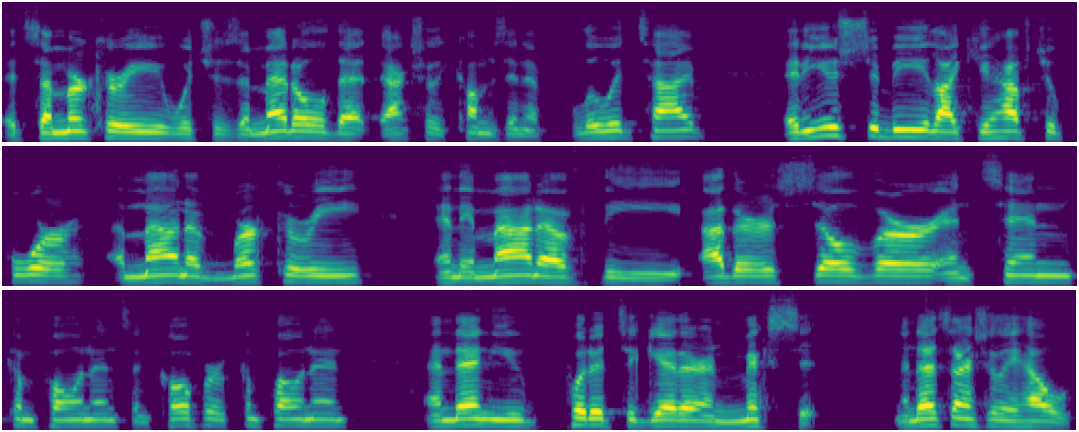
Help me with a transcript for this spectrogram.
It's a mercury, which is a metal that actually comes in a fluid type. It used to be like you have to pour amount of mercury and the amount of the other silver and tin components and copper component, and then you put it together and mix it. And that's actually how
